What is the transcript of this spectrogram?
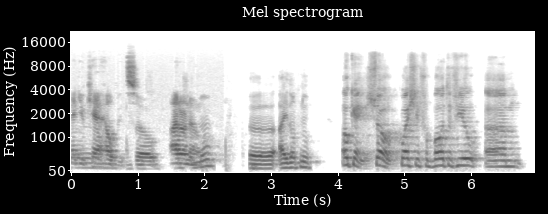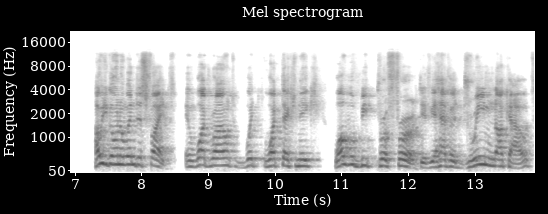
and you can't help it. So I don't know. Uh, I don't know. Okay, so question for both of you. Um, how are you going to win this fight? In what round? With what technique? What would be preferred? If you have a dream knockout,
